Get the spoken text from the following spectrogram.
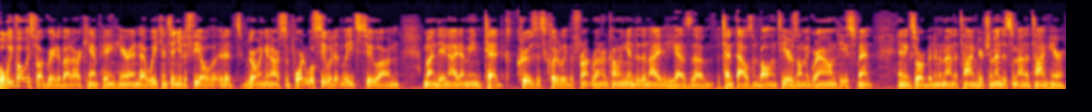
Well, we've always felt great about our campaign here, and uh, we continue to feel that it's growing in our support. We'll see what it leads to on Monday night. I mean, Ted Cruz is clearly the front runner going into the night. He has um, 10,000 volunteers on the ground. He's spent an exorbitant amount of time here, tremendous amount of time here,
